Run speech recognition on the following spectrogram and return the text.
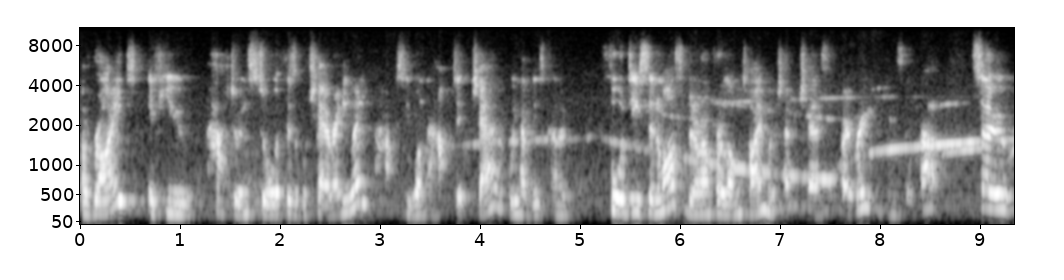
a ride, if you have to install a physical chair anyway, perhaps you want a haptic chair. We have these kind of 4D cinemas, have been around for a long time, which have chairs vibrate and things like that. So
